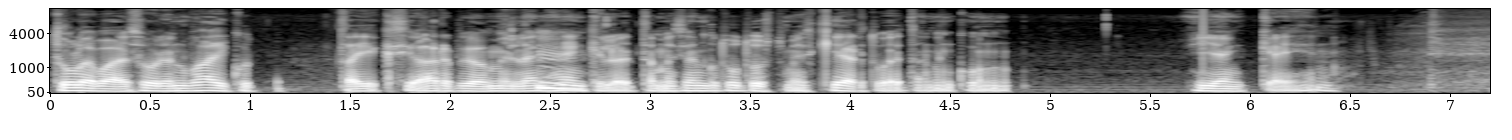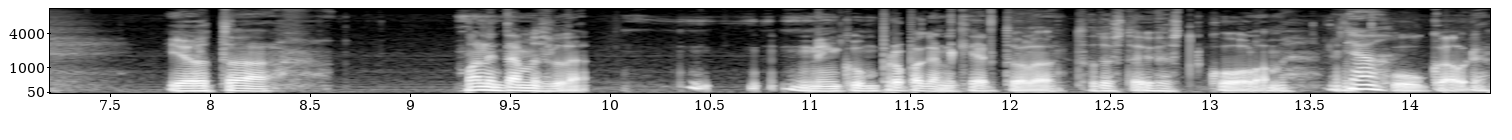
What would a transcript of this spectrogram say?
tulevaisuuden vaikuttajiksi arvioimille mm. henkilöille tämmöisiä niin tutustumiskiertueita niin kuin jenkkeihin, jota mä olin tämmöisellä niin kuin propagandakiertoilla 1993 niin kuukauden.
